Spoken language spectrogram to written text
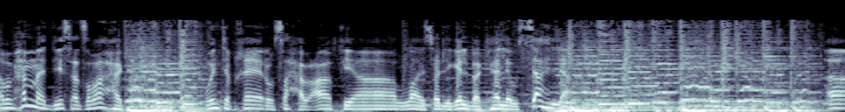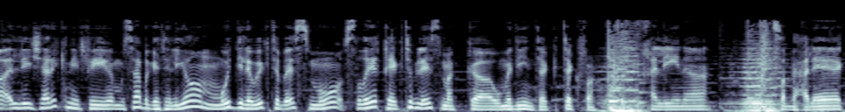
أبو محمد يسعد صباحك. وأنت بخير وصحة وعافية. الله يسعد لي قلبك. هلا وسهلا. آه اللي يشاركني في مسابقة اليوم ودي لو يكتب اسمه. صديقي يكتب لي اسمك آه، ومدينتك. تكفى. خلينا نصبح عليك.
